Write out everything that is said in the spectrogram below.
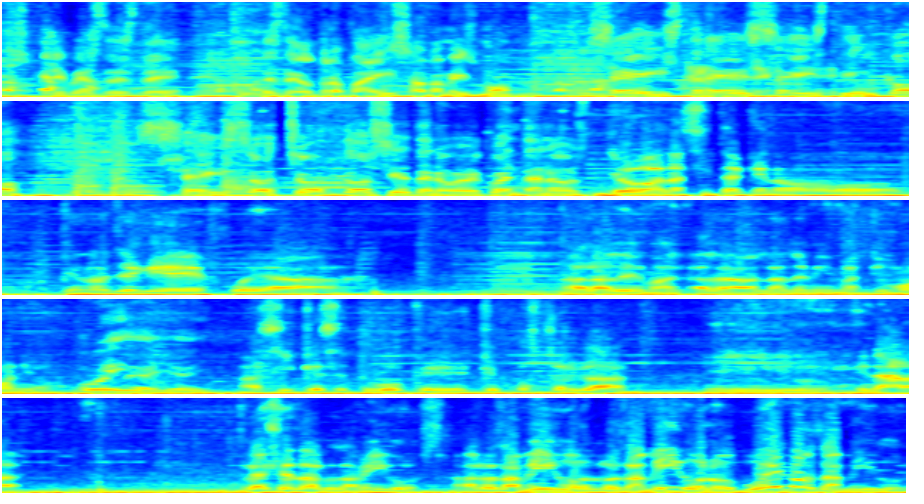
Nos escribes desde, desde otro país ahora mismo. 6, 3, 6, 5, 6, 8, 2, 7, 9. Cuéntanos. Yo a la cita que no, que no llegué fue a, a, la, de, ma- a la- a la de mi matrimonio. Uy, uy, uy. Así que se tuvo que, que postergar y, y nada. Gracias a los amigos. A los amigos, los amigos, los buenos amigos.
